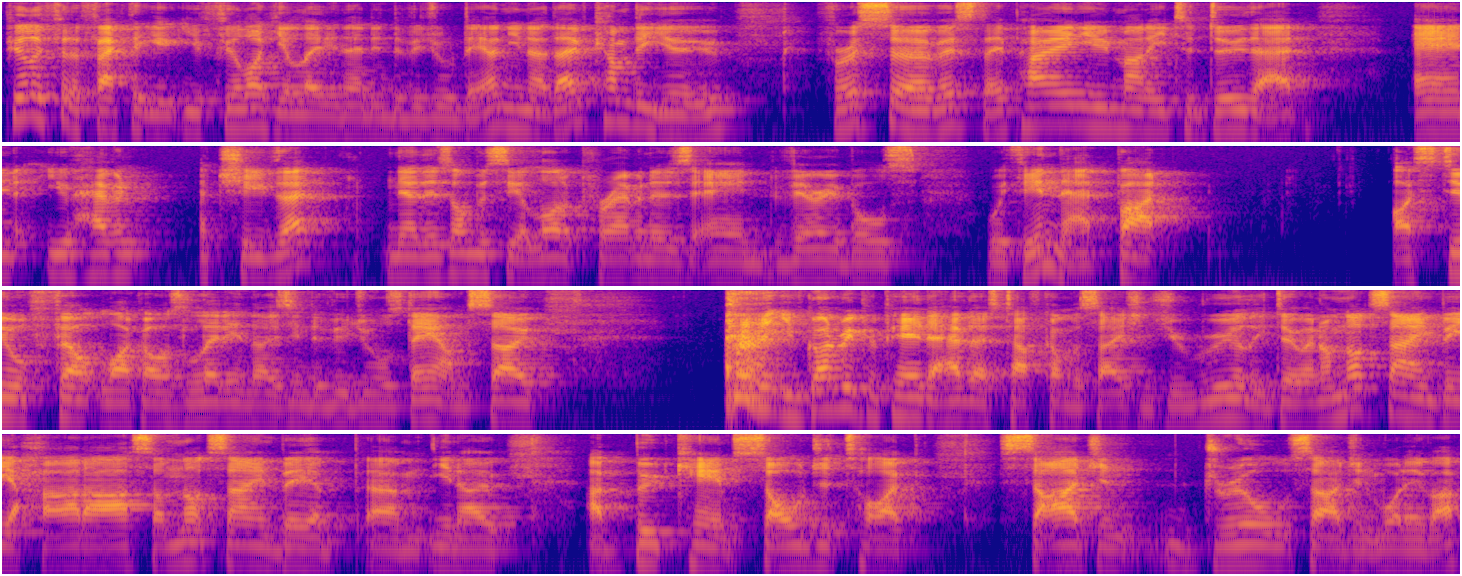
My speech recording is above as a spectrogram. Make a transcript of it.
purely for the fact that you, you feel like you're letting that individual down. You know, they've come to you for a service, they're paying you money to do that, and you haven't achieved that. Now, there's obviously a lot of parameters and variables within that, but I still felt like I was letting those individuals down. So, you've got to be prepared to have those tough conversations. You really do. And I'm not saying be a hard ass. I'm not saying be a um, you know a boot camp soldier type sergeant, drill sergeant, whatever.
